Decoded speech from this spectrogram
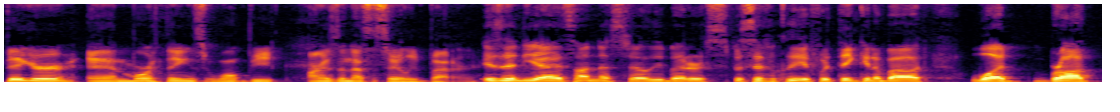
bigger and more things won't be aren't necessarily better. Isn't yeah, it's not necessarily better. Specifically if we're thinking about what brought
